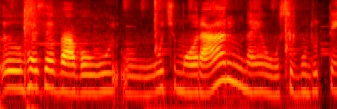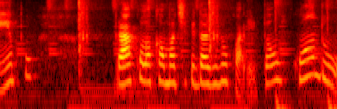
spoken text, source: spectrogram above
eu reservava o, o último horário, né, o segundo tempo, para colocar uma atividade no quadro. Então, quando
